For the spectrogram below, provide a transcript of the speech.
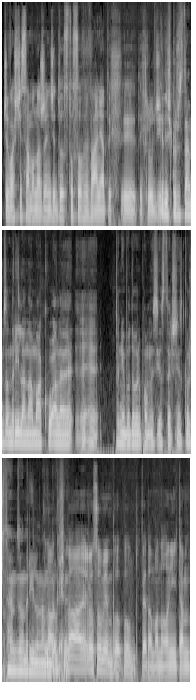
czy właśnie samo narzędzie dostosowywania tych, y, tych ludzi. Kiedyś korzystałem z Unreala na Macu, ale... Y, to nie był dobry pomysł i ostatecznie skorzystałem z Unreal na no. Okay. No ale rozumiem, bo, bo wiadomo, no oni tam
